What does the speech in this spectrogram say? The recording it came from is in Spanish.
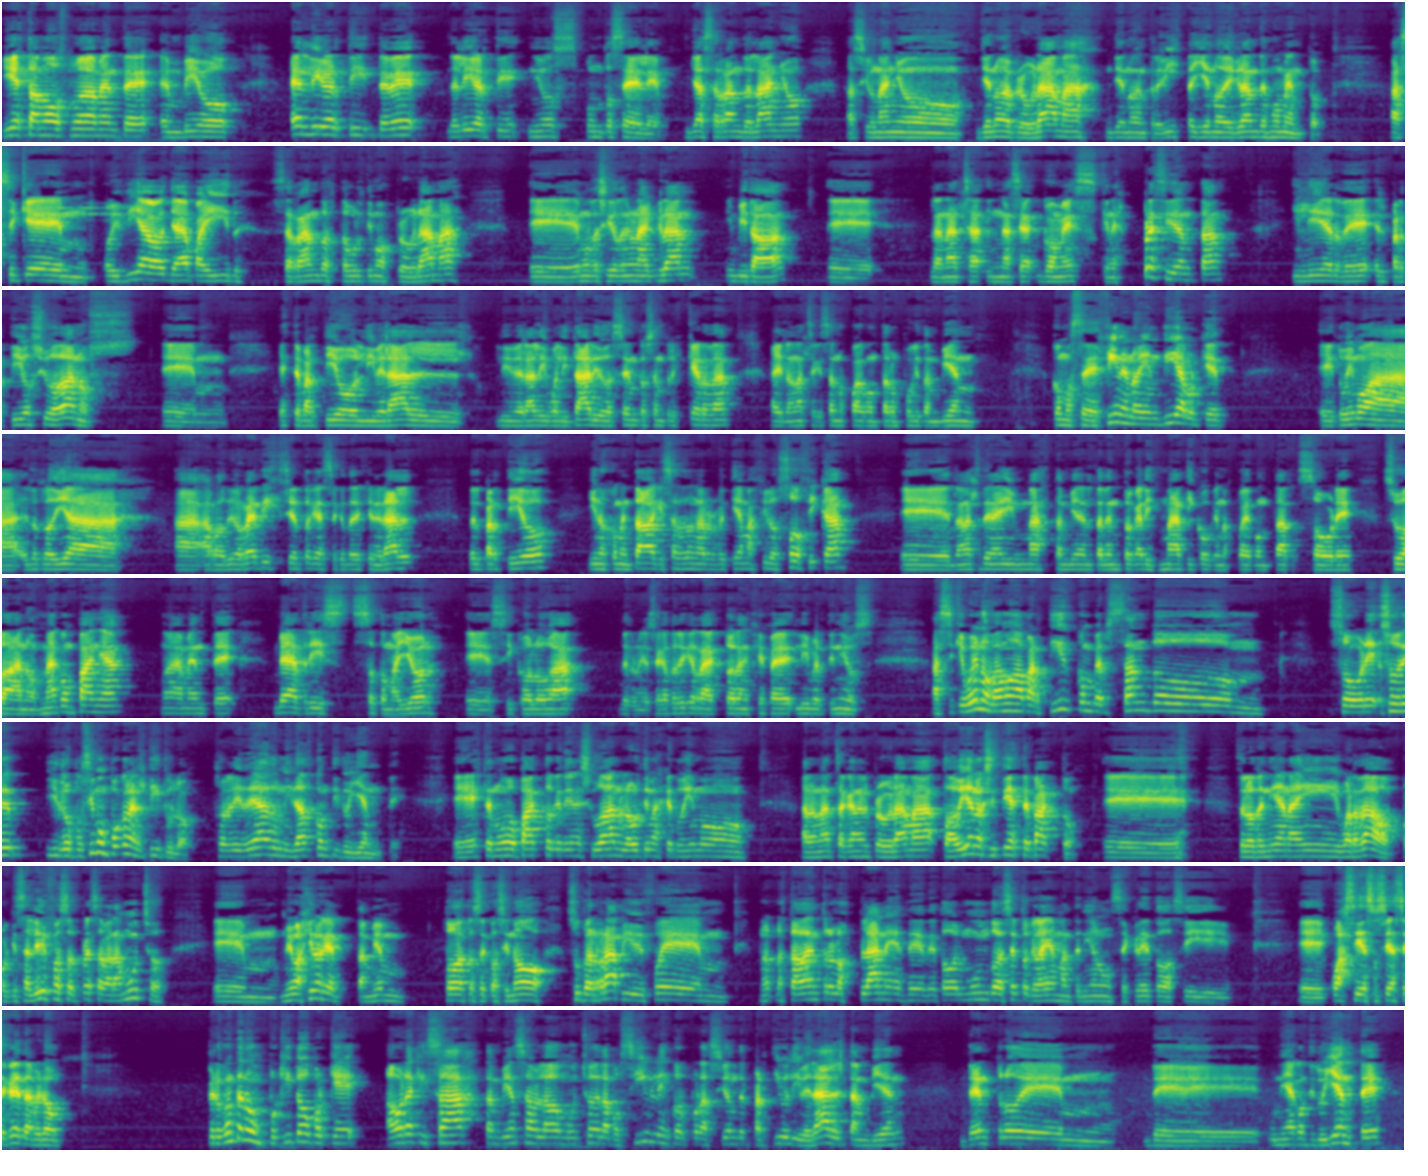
Y estamos nuevamente en vivo en Liberty TV de libertynews.cl. Ya cerrando el año, ha sido un año lleno de programas, lleno de entrevistas, lleno de grandes momentos. Así que mm, hoy día, ya para ir cerrando estos últimos programas, eh, hemos decidido tener una gran invitada, eh, la Nacha Ignacia Gómez, quien es presidenta y líder del Partido Ciudadanos, em, este partido liberal, liberal igualitario de centro, centro izquierda. Ahí la Nacha quizás nos pueda contar un poco también cómo se definen hoy en día, porque eh, tuvimos el otro día a, Rodrigo Retis, ¿cierto? Que es secretario general del partido, y nos comentaba quizás desde una perspectiva más filosófica. Eh, la Nacha tiene ahí más también el talento carismático que nos puede contar sobre ciudadanos. Me acompaña nuevamente Beatriz Sotomayor, eh, psicóloga de la Universidad Católica y redactora en jefe de Liberty News. Así que bueno, vamos a partir conversando mm, sobre, sobre, y lo pusimos un poco en el título, sobre la idea de unidad constituyente. Eh, este nuevo pacto que tiene Ciudadanos, la última vez que tuvimos a la Nacha acá en el programa, todavía no existía este pacto. Eh, se lo tenían ahí guardado, porque salió y fue sorpresa para muchos. Me imagino que también todo esto se cocinó súper rápido y fue, mm, no, estaba dentro de los planes de, todo el mundo, excepto que lo hayan mantenido en un secreto así, eh, cuasi de sociedad secreta, pero, pero cuéntanos un poquito, porque ahora quizás también se ha hablado mucho de la posible incorporación del Partido Liberal también dentro de, mm, de Unidad Constituyente.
